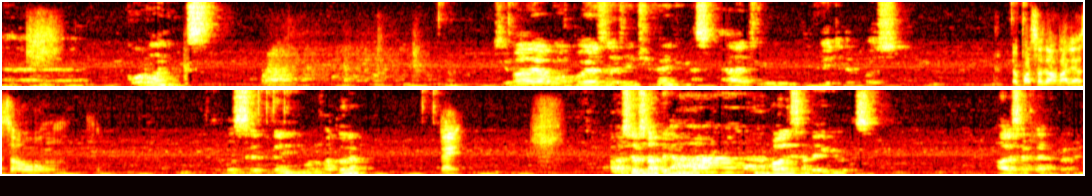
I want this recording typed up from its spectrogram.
é, corônix. Se valer alguma coisa, a gente vende na cidade e divide depois. Eu posso fazer uma avaliação? Você tem manufatura? Tem. Qual é o seu saber? Ah, rola saber guildas. Rola secreto pra mim.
